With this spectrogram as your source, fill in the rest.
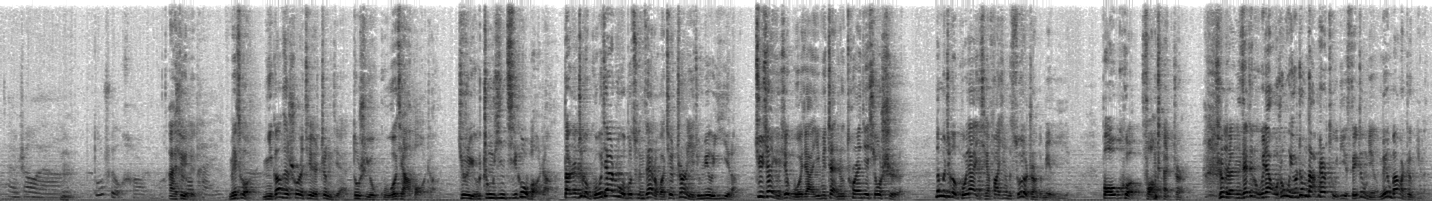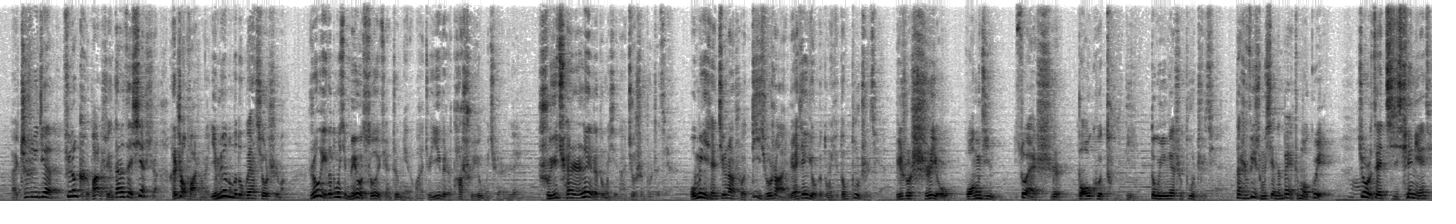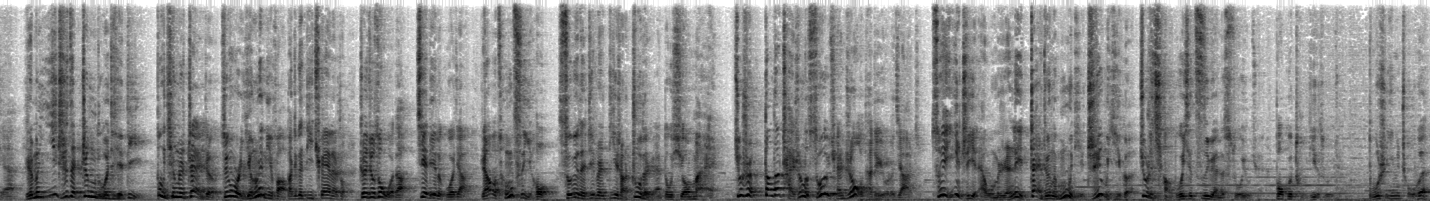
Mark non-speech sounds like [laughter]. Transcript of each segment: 驾照呀，嗯，都是有号的嘛？哎，对对对，没错，你刚才说的这些证件都是由国家保障，就是有个中心机构保障的。当然，这个国家如果不存在的话，这证也就没有意义了。就像有些国家因为战争突然间消失了，那么这个国家以前发行的所有证都没有意义，包括房产证，[laughs] 是不是？你在这个国家，我说我有这么大片土地，谁证明？没有办法证明的。哎，这是一件非常可怕的事情，但是在现实上很少发生的，也没有那么多国家消失嘛。如果一个东西没有所有权证明的话，就意味着它属于我们全人类，属于全人类的东西呢，就是不值钱。我们以前经常说，地球上原先有的东西都不值钱，比如说石油、黄金、钻石，包括土地，都应该是不值钱。但是为什么现在卖这么贵？就是在几千年前，人们一直在争夺这些地，不停的战争，最后赢了那方，把这个地圈下来，说这就是我的，建立了国家。然后从此以后，所有在这片地上住的人都需要买，就是当他产生了所有权之后，他就有了价值。所以一直以来，我们人类战争的目的只有一个，就是抢夺一些资源的所有权，包括土地的所有权，不是因为仇恨。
